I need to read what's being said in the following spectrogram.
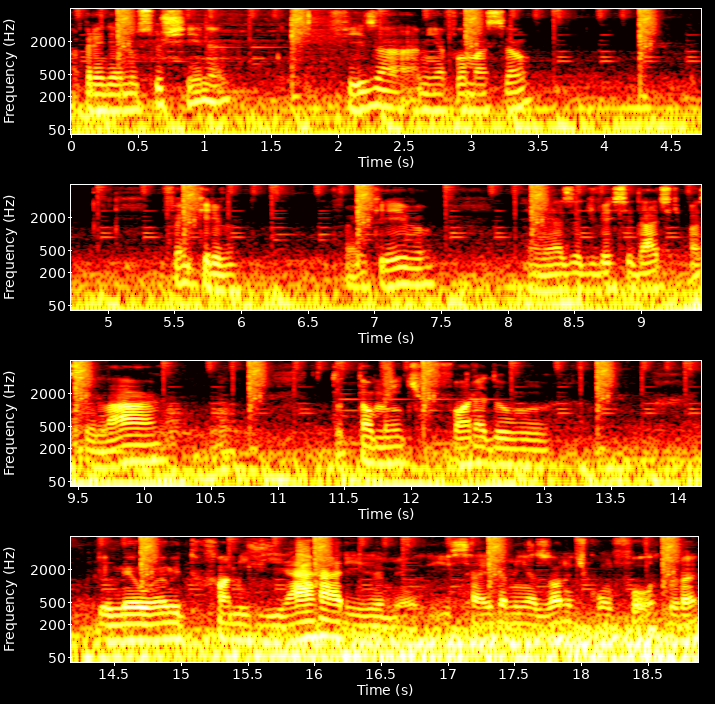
aprendendo sushi, né? Fiz a, a minha formação. Foi incrível. Foi incrível. É, as adversidades que passei lá. Totalmente fora do, do meu âmbito familiar e, meu, e sair da minha zona de conforto, né?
